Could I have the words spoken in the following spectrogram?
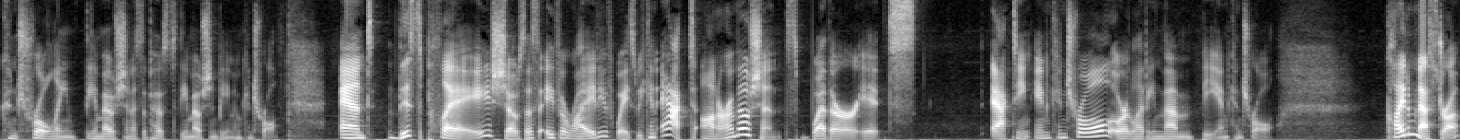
controlling the emotion as opposed to the emotion being in control. And this play shows us a variety of ways we can act on our emotions, whether it's acting in control or letting them be in control. Clytemnestra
